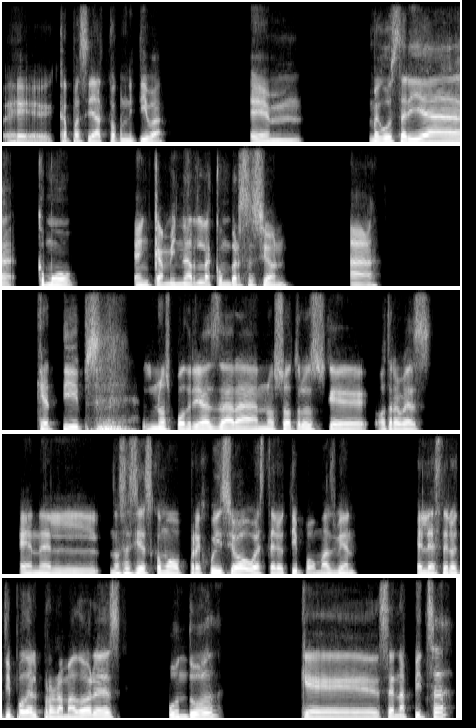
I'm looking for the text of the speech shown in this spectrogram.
eh, capacidad cognitiva. Em, me gustaría como encaminar la conversación a qué tips nos podrías dar a nosotros que otra vez en el, no sé si es como prejuicio o estereotipo, más bien. El estereotipo del programador es un dude que cena pizza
